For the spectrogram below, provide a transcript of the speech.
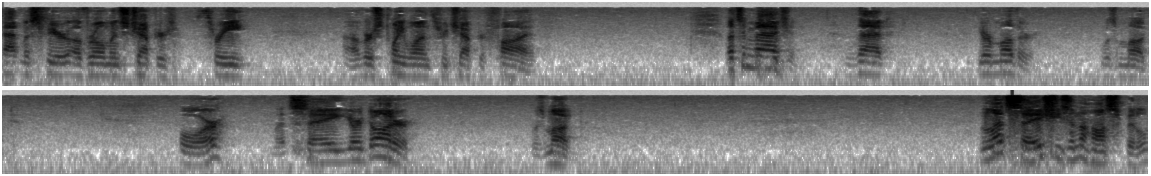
atmosphere of Romans chapter 3, uh, verse 21 through chapter 5. Let's imagine that your mother was mugged. Or, let's say your daughter was mugged. And let's say she's in the hospital.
